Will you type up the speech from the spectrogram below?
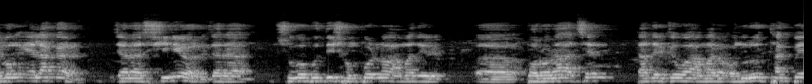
এবং এলাকার যারা সিনিয়র যারা শুভবুদ্ধি সম্পন্ন আমাদের বড়রা আছেন, তাদেরকেও আমার অনুরোধ থাকবে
